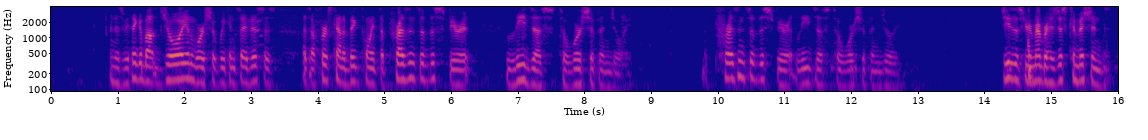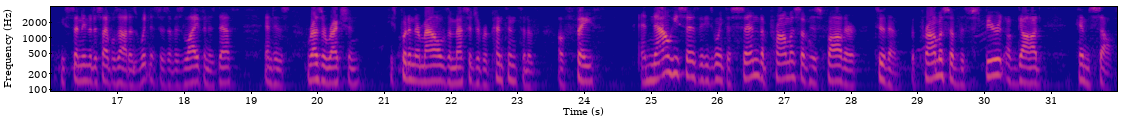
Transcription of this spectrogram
And as we think about joy and worship, we can say this as, as our first kind of big point. The presence of the Spirit leads us to worship and joy. The presence of the Spirit leads us to worship and joy. Jesus, you remember, has just commissioned, he's sending the disciples out as witnesses of his life and his death and his resurrection. He's put in their mouths a message of repentance and of, of faith. And now he says that he's going to send the promise of his Father to them. The promise of the Spirit of God himself.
